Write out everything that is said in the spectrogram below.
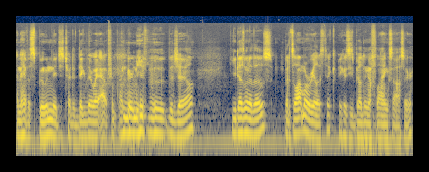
and they have a spoon, they just try to dig their way out from underneath the, the jail. He does one of those, but it's a lot more realistic because he's building a flying saucer.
